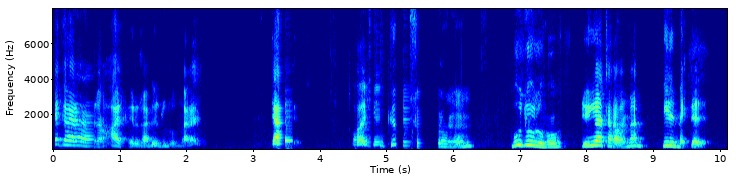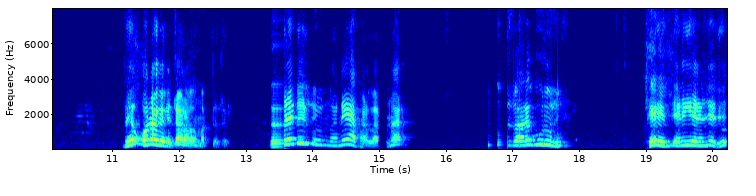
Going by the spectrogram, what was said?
kararına aykırı da bir durumları derdir. O için Kıbrıs bu durumu dünya tarafından bilinmektedir. Ve ona göre daralmaktadır. Böyle bir durumda ne yaparlar bunlar? Buzları vurulur. Keyifleri yerindedir.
